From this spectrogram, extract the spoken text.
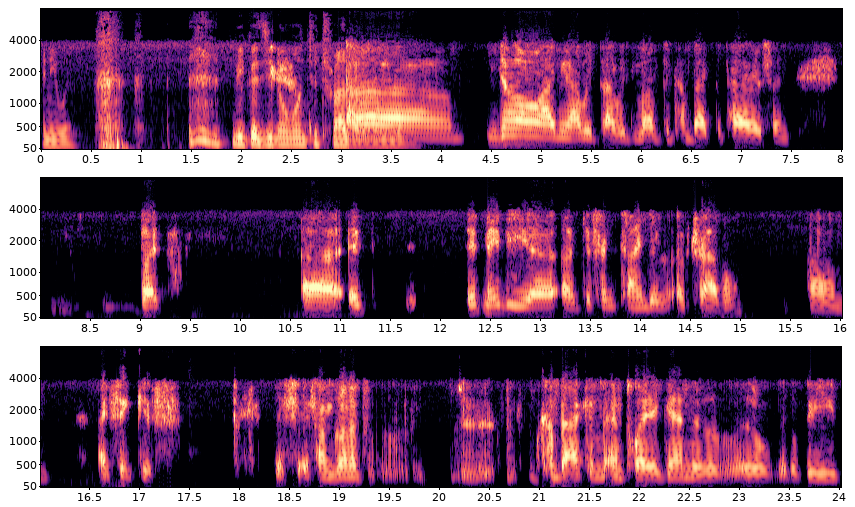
anyway, because you don't want to travel anymore. No, I mean, I would, I would love to come back to Paris, and but uh, it it may be a, a different kind of, of travel. Um, I think if if if I'm going to come back and, and play again, it'll, it'll it'll be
